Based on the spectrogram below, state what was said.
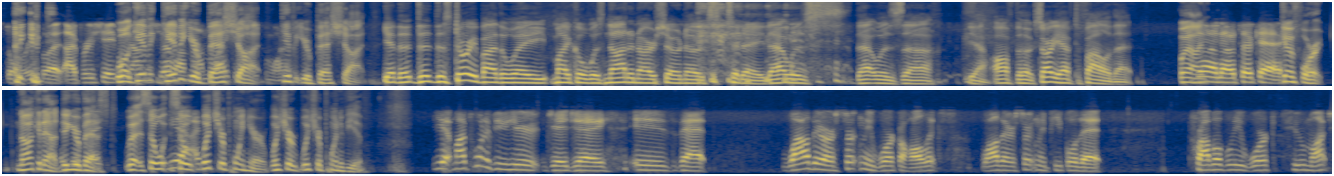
story, but I appreciate. Well, give it give it I'm- your I'm best shot. Give it your best shot. Yeah, the, the the story, by the way, Michael was not in our show notes today. That was that was uh, yeah off the hook. Sorry, you have to follow that. Well, No, no, it's okay. go for it. Knock it out. Do your okay. best. Well, So, so I- what's your point here? What's your what's your point of view? Yeah, my point of view here, JJ, is that while there are certainly workaholics, while there are certainly people that probably work too much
